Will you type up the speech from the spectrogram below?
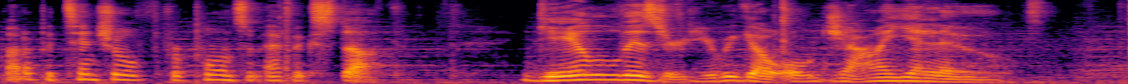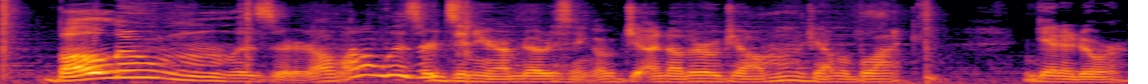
a lot of potential for pulling some epic stuff. Gale Lizard. Here we go. Oh, Ojama Yellow. Balloon Lizard. A lot of lizards in here, I'm noticing. Oh, Oj another Ojama, Ojama Black. Granadora.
